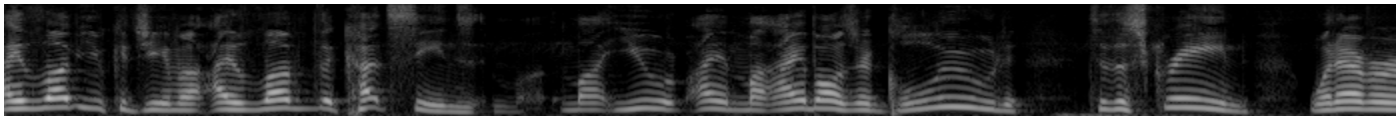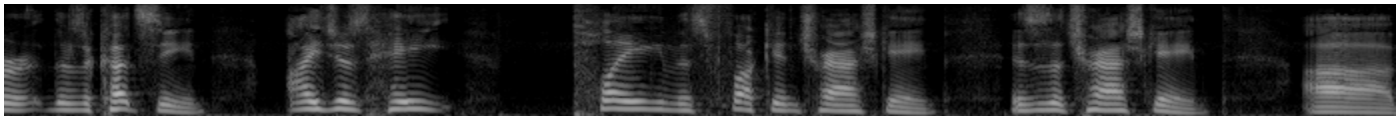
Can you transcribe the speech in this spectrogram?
I love you, Kojima. I love the cutscenes. My you, I, my eyeballs are glued to the screen whenever there's a cutscene. I just hate playing this fucking trash game. This is a trash game. Uh,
